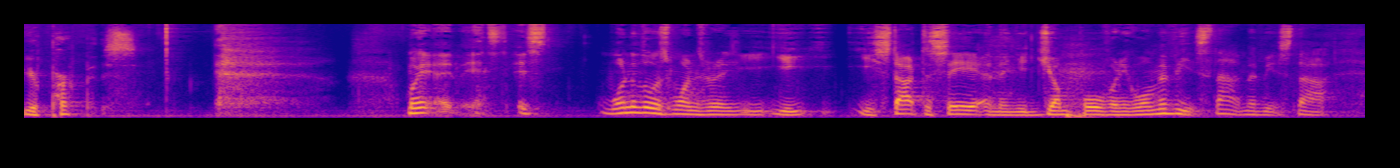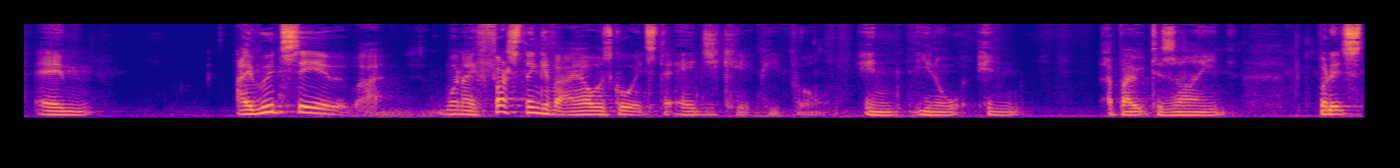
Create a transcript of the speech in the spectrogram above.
your purpose? Well, it- it's it's one of those ones where you, you you start to say it and then you jump over and you go, well, maybe it's that, maybe it's that. Um, I would say uh, when I first think of it, I always go, it's to educate people in you know in about design. But it's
